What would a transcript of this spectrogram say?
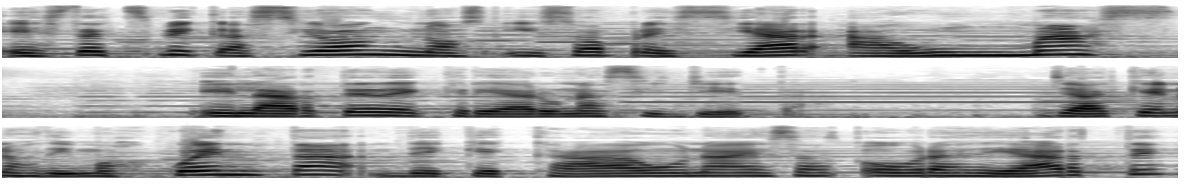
Esta explicación nos hizo apreciar aún más el arte de crear una silleta, ya que nos dimos cuenta de que cada una de esas obras de arte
